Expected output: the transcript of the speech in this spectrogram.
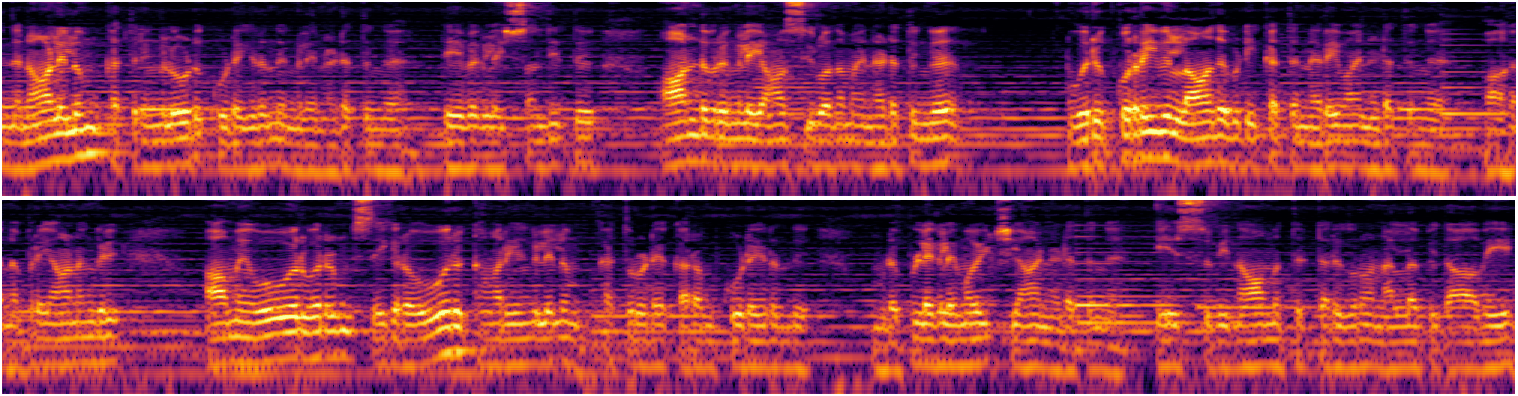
இந்த நாளிலும் கத்திரங்களோடு கூட இருந்து எங்களை நடத்துங்க. தேவைகளை சந்தித்து ஆண்டவர் எங்களை ஆசீர்வாதமாய் நடத்துங்க. ஒரு குறைவில்லாதபடி கத்த நிறைவாய் நடத்துங்க. வாகன பிரயாணங்கள் ஆமை ஒவ்வொருவரும் செய்கிற ஒவ்வொரு காரியங்களிலும் கத்தருடைய கரம் கூட இருந்து உங்களுடைய பிள்ளைகளை மகிழ்ச்சியாக நடத்துங்க. இயேசுவி நாமத்தில் தருகிறோம் நல்ல பிதாவே.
